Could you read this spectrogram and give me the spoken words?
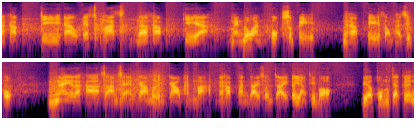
นะครับ GLS Plus นะครับ เกียร์แมนนวล 6 สปีดนะครับ ปี 2016 ในราคา 399,000 บาทนะครับ ท่านใดสนใจก็อย่างที่บอก เดี๋ยวผมจะขึ้น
